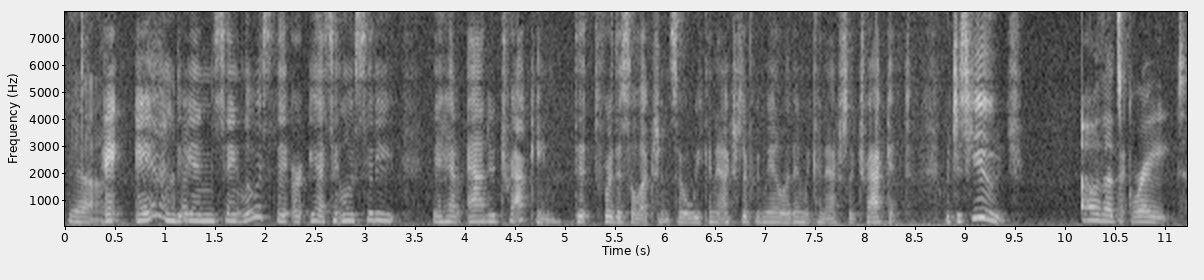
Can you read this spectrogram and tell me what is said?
Yeah. A- and in St. Louis, they or yeah, St. Louis City, they have added tracking that, for this election, so we can actually, if we mail it in, we can actually track it, which is huge. Oh, that's great.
